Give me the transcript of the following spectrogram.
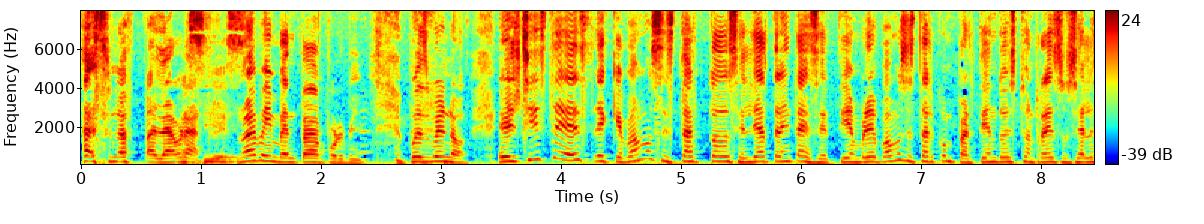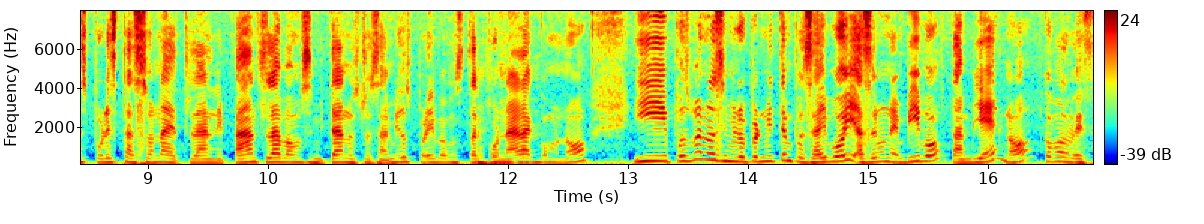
es una palabra nueva inventada por mí. Pues bueno, el chiste es de que vamos a estar todos el día 30 de septiembre, vamos a estar compartiendo esto en redes sociales por esta zona de Tlalnepantla, vamos a invitar a nuestros amigos, por ahí vamos a estar con Ara, ¿cómo no? Y pues bueno, si me lo permiten, pues ahí voy a hacer un en vivo también, ¿no? ¿Cómo ves?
